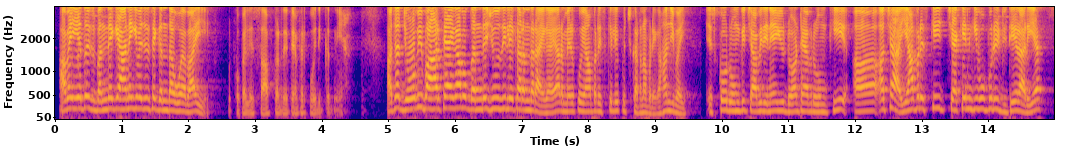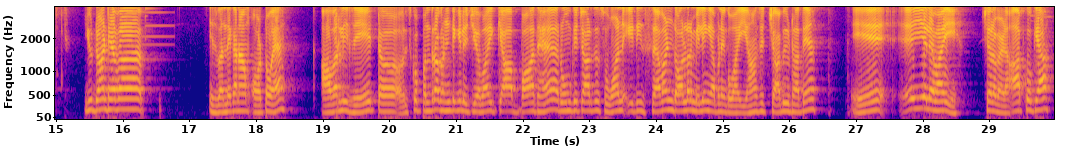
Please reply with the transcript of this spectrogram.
अब ये तो इस बंदे के आने की वजह से गंदा हुआ है भाई। उसको पहले साफ़ कर देते हैं, फिर कोई दिक्कत नहीं है। अच्छा जो भी बाहर से आएगा, वो गंदे शूज़ ही लेकर अंदर आएगा। यार, मेरे को यहाँ पर इसके लिए कुछ करना पड़ेगा। हाँ जी भाई। इसको रूम की चाबी देनी है। यू डोंट हैव रूम की। आ, अच्छा यहाँ पर इसकी चेक इन की वो पूरी डिटेल आ रही है। यू डोंट हैव इस बंदे का नाम ऑटो है। आवरली रेट इसको पंद्रह घंटे के लिए चाहिए। भाई क्या बात है। रूम के charges one eighty seven dollar मिलेंगे अपने को भाई। यहाँ से चाबी उठाते हैं। ए, ए ये ले भाई। चलो मैडम आपको क्या?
